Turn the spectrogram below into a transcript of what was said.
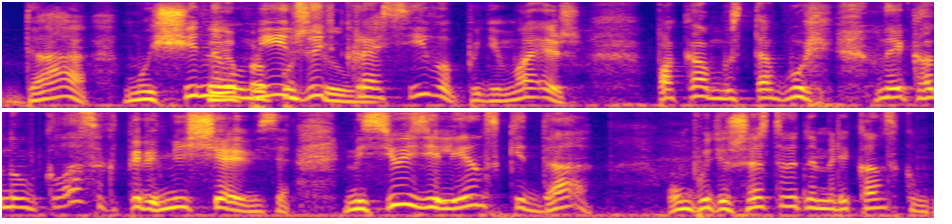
Да. Мужчина умеет пропустил. жить красиво, понимаешь? Пока пока мы с тобой на эконом-классах перемещаемся. Месье Зеленский, да, он путешествует на американском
